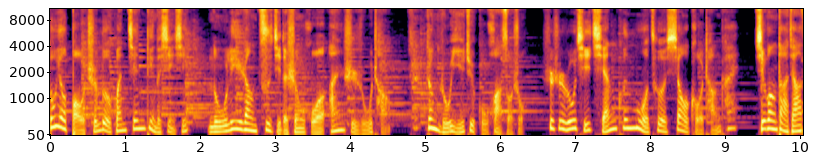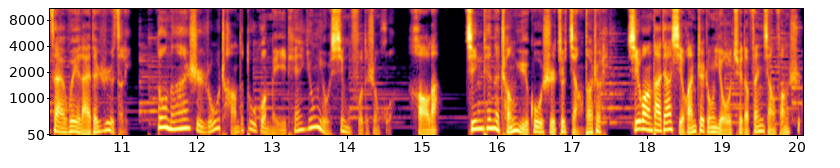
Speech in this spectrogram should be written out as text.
都要保持乐观坚定的信心，努力让自己的生活安适如常。正如一句古话所说：“事事如棋，乾坤莫测，笑口常开。”希望大家在未来的日子里都能安适如常的度过每一天，拥有幸福的生活。好了，今天的成语故事就讲到这里，希望大家喜欢这种有趣的分享方式。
